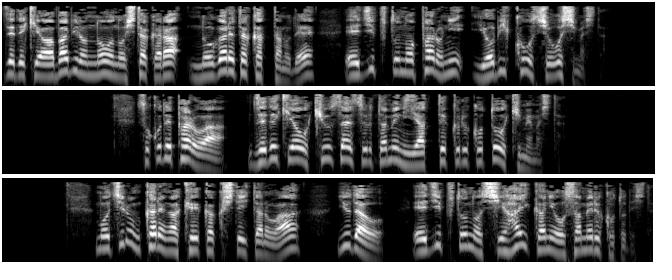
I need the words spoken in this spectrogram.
ゼデキアはバビロンの王の下から逃れたかったので、エジプトのパロに予備交渉をしました。そこでパロはゼデキアを救済するためにやってくることを決めました。もちろん彼が計画していたのは、ユダをエジプトの支配下に収めることでした。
